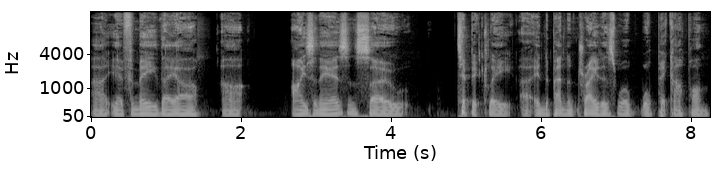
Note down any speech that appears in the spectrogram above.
Uh, you know, for me, they are are eyes and ears, and so typically uh, independent traders will will pick up on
